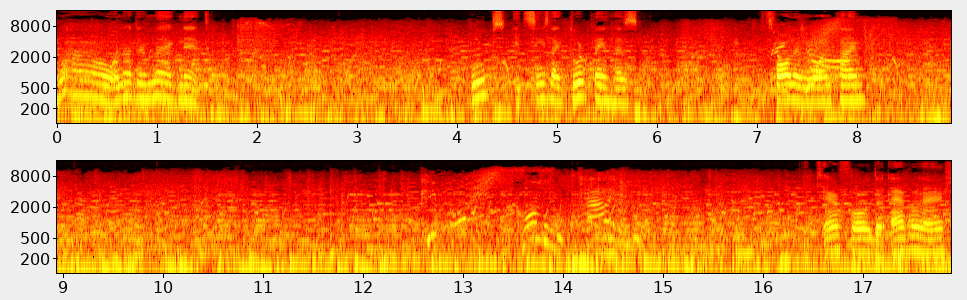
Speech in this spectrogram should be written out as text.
Wow, another magnet. Oops, it seems like tour plane has fallen one time. The avalanche.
